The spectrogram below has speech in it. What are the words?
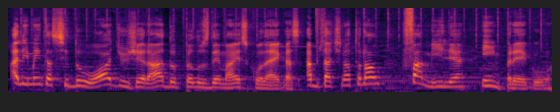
alimenta-se do ódio gerado pelos demais colegas, habitat natural, família e emprego.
